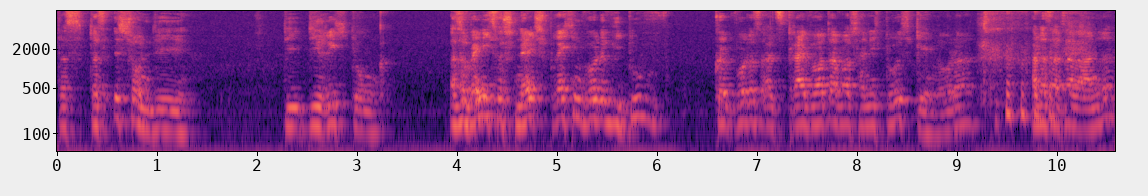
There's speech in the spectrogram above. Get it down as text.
Das, das ist schon die, die, die Richtung. Also wenn ich so schnell sprechen würde wie du, würde es als drei Wörter wahrscheinlich durchgehen, oder? Anders als alle anderen?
